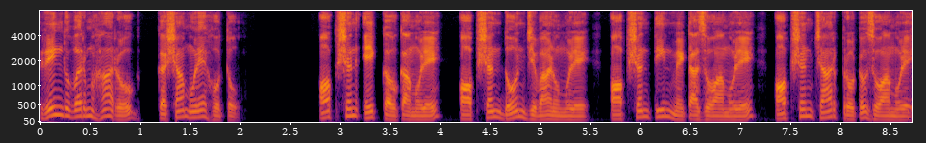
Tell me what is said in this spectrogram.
रिंगवर्म हा रोग कशामुळे होतो? ऑप्शन एक कवकामुळे ऑप्शन दोन जीवाणूमुळे ऑप्शन तीन मेटाझोआमुळे ऑप्शन चार प्रोटोझोआमुळे.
